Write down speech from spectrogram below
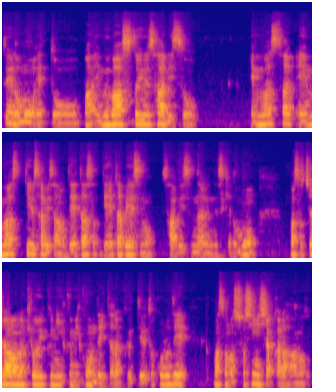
というのも、えっと、まあ、MBARS というサービスを、MBARS, MBARS っていうサービスはデータデータベースのサービスになるんですけども、まあ、そちらをあの教育に組み込んでいただくっていうところで、まあ、その初心者からあの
